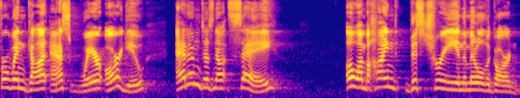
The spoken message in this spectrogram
For when God asks, Where are you? Adam does not say, Oh, I'm behind this tree in the middle of the garden.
